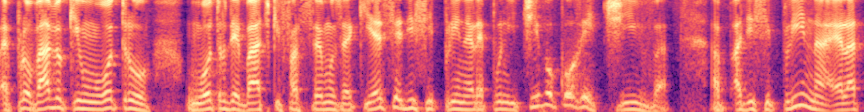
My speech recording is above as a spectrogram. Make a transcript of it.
É provável que um outro, um outro debate que façamos aqui é se a disciplina ela é punitiva ou corretiva. A, a disciplina, ela,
